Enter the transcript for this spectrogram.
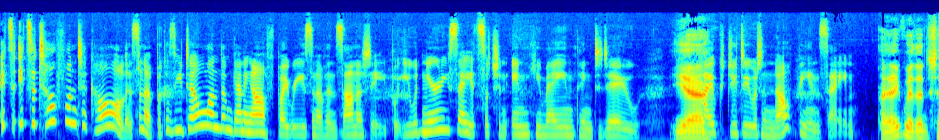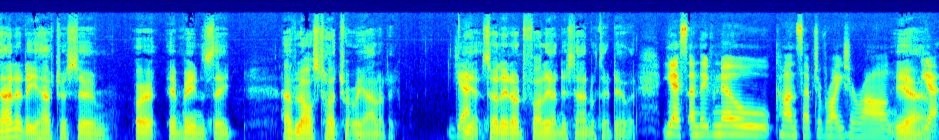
It's it's a tough one to call, isn't it? Because you don't want them getting off by reason of insanity, but you would nearly say it's such an inhumane thing to do. yeah. How could you do it and not be insane? I think with insanity, you have to assume, or it means they have lost touch with reality. Yeah. So they don't fully understand what they're doing. Yes, and they've no concept of right or wrong. Yeah. Yeah.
